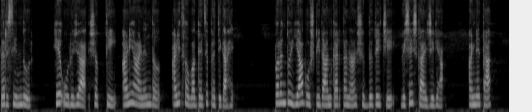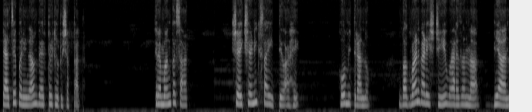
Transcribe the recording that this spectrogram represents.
तर सिंदूर हे ऊर्जा शक्ती आणि आनंद आणि सौभाग्याचे प्रतीक आहे. परंतु या गोष्टी दान करताना शुद्धतेची विशेष काळजी घ्या. अन्यथा त्याचे परिणाम व्यर्थ ठरू शकतात. क्रमांक सात. शैक्षणिक साहित्य आहे. हो मित्रांनो भगवान गणेशजी महाराजांना ज्ञान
